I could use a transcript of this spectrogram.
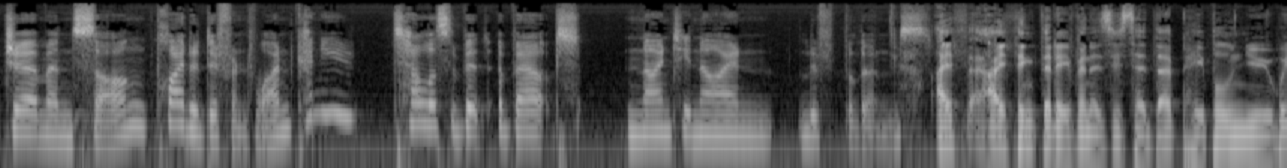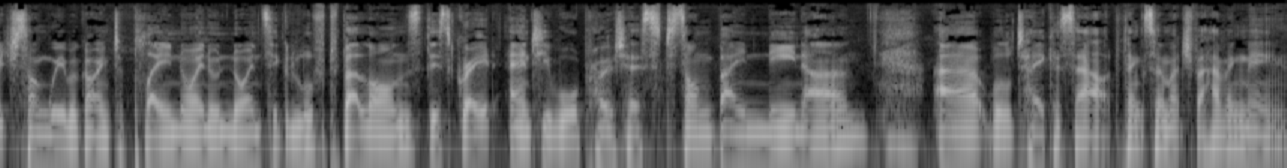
German song, quite a different one. Can you tell us a bit about 99 Luftballons? I, th- I think that even as you said that, people knew which song we were going to play. 99 Luftballons, this great anti war protest song by Nena, uh, will take us out. Thanks so much for having me.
